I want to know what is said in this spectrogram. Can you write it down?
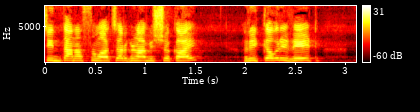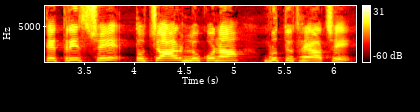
ચિંતાના સમાચાર ગણાવી શકાય. રિકવરી રેટ તેત્રીસ છે તો ચાર લોકોના મૃત્યુ થયા છે.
